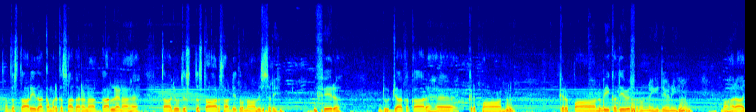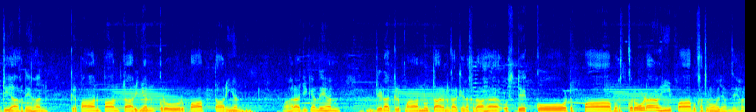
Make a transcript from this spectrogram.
ਤਾਂ ਦਸਤਾਰੇ ਦਾ ਕਮਰ ਕੱਸਾ ਕਰਨਾ, ਕਰ ਲੈਣਾ ਹੈ, ਤਾਂ ਜੋ ਦਸ, ਦਸਤਾਰ ਸਾਡੇ ਤੋਂ ਨਾ ਵਿਸਰੇ। ਫਿਰ ਦੂਜਾ ਕਕਾਰ ਹੈ ਕਿਰਪਾਨ। ਕਿਰਪਾਨ ਵੀ ਕਦੇ ਵਿਸਰਨ ਨਹੀਂ ਦੇਣੀ। ਮਹਾਰਾਜ ਜੀ ਆਖਦੇ ਹਨ ਕਿਰਪਾਨ ਪਾਨ ਧਾਰੀਆਂ, ਕਰੋੜ ਪਾਪ ਧਾਰੀਆਂ। ਮਹਾਰਾਜ ਜੀ ਕਹਿੰਦੇ ਹਨ ਜਿਹੜਾ ਕਿਰਪਾਨ ਨੂੰ ਧਾਰਨ ਕਰਕੇ ਰੱਖਦਾ ਹੈ ਉਸ ਦੇ ਕੋਟ ਪਾਪ ਕਰੋੜਾਂ ਹੀ ਪਾਪ ਖਤਮ ਹੋ ਜਾਂਦੇ ਹਨ।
